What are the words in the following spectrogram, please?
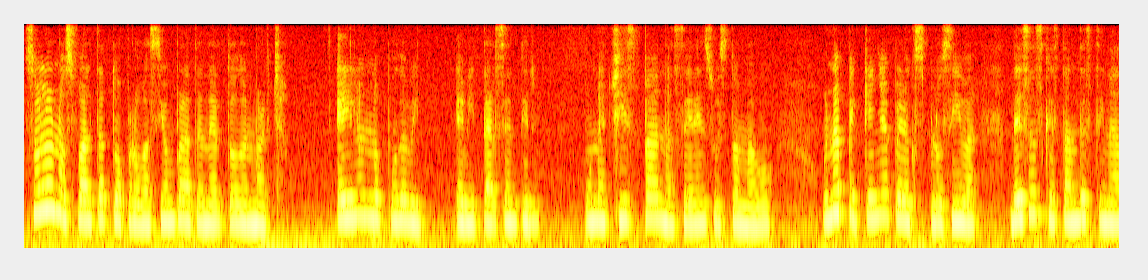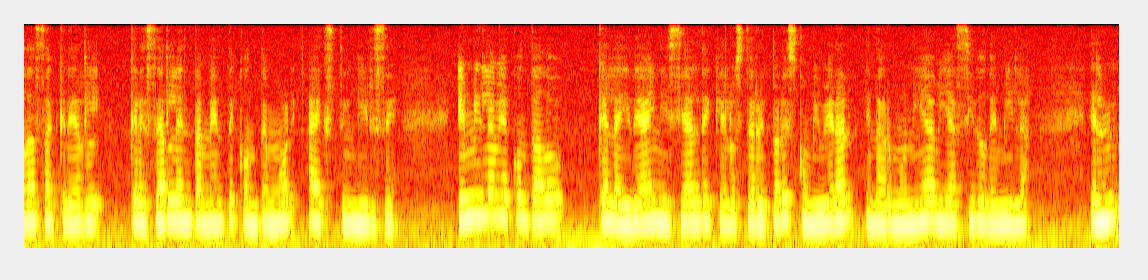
solo nos falta tu aprobación para tener todo en marcha. Eilon no pudo evitar sentir una chispa nacer en su estómago, una pequeña pero explosiva, de esas que están destinadas a crecer lentamente con temor a extinguirse. Emil había contado que la idea inicial de que los territorios convivieran en armonía había sido de Mila. Él,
